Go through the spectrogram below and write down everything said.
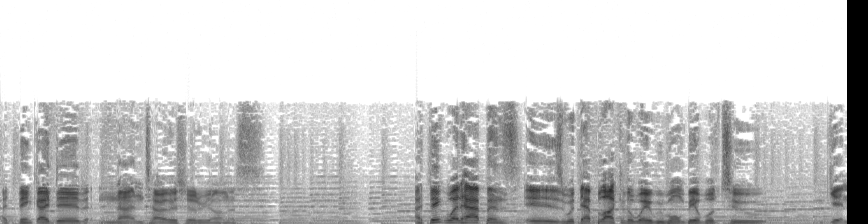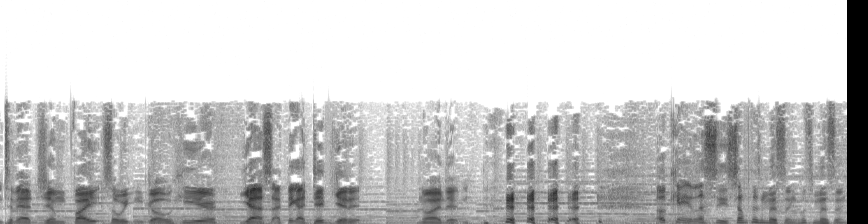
I think I did. Not entirely sure, to be honest. I think what happens is with that block in the way, we won't be able to get into that gym fight, so we can go here. Yes, I think I did get it. No, I didn't. okay, let's see. Something's missing. What's missing?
